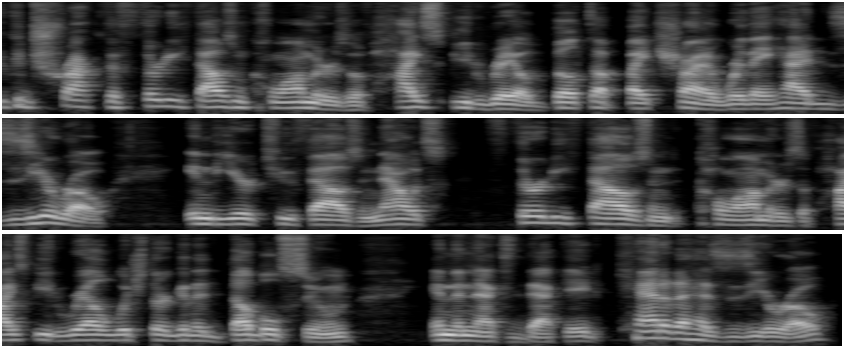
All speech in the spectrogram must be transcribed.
you can track the 30,000 kilometers of high speed rail built up by China where they had zero in the year 2000 now it's 30,000 kilometers of high speed rail, which they're going to double soon in the next decade. Canada has zero.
